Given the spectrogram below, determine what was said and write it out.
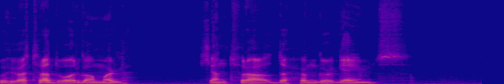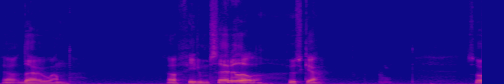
Og hun er 30 år gammel. Kjent fra The Hunger Games. Ja, det er jo en ja, filmserie, det, da, husker jeg. Så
